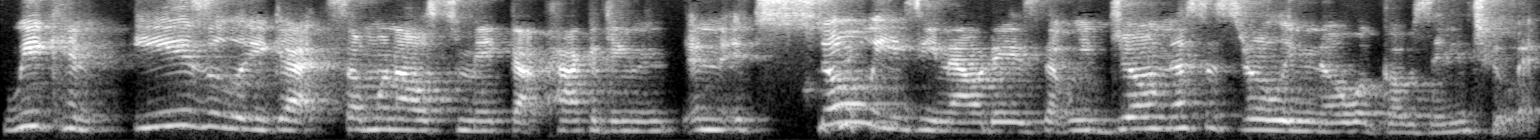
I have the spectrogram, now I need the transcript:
we can easily get someone else to make that packaging, and it's so easy nowadays that we don't necessarily know what goes into it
